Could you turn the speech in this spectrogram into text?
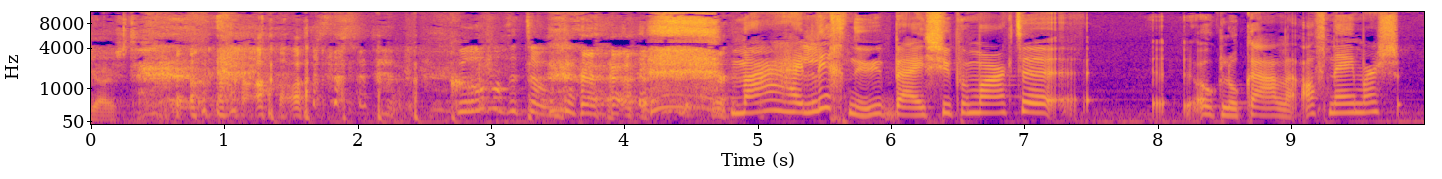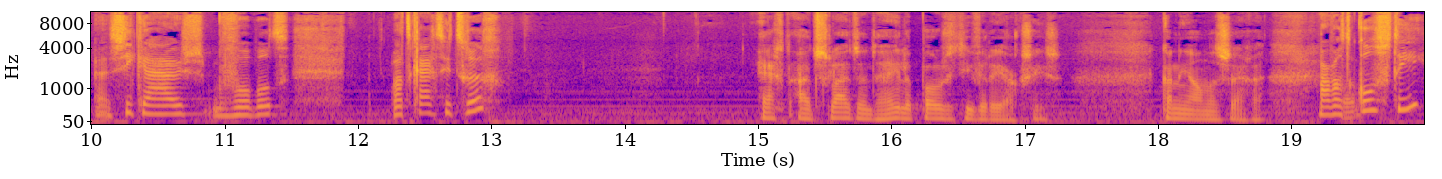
Juist. Krom op de tong. maar hij ligt nu bij supermarkten ook lokale afnemers, ziekenhuis bijvoorbeeld. Wat krijgt u terug? echt uitsluitend hele positieve reacties. Kan niet anders zeggen. Maar wat kost die?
